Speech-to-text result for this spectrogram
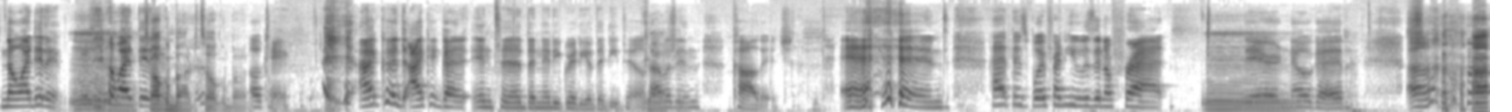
No. I didn't. Mm, No, I didn't. Talk about it. Talk about it. Okay. I could I could get into the nitty gritty of the details. I was in college and had this boyfriend. He was in a frat. They're Mm. no good. Um,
